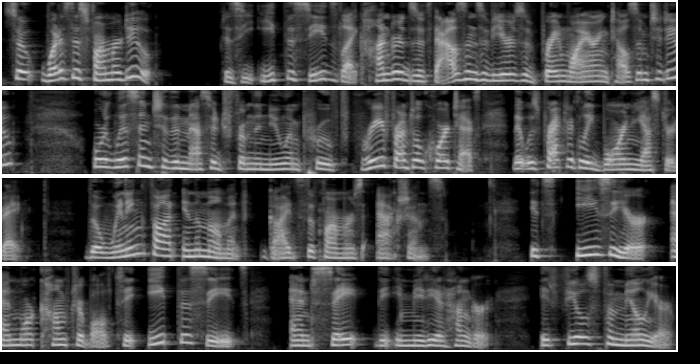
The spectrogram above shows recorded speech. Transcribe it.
So, what does this farmer do? Does he eat the seeds like hundreds of thousands of years of brain wiring tells him to do? Or listen to the message from the new improved prefrontal cortex that was practically born yesterday? The winning thought in the moment guides the farmer's actions. It's easier and more comfortable to eat the seeds and sate the immediate hunger it feels familiar.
